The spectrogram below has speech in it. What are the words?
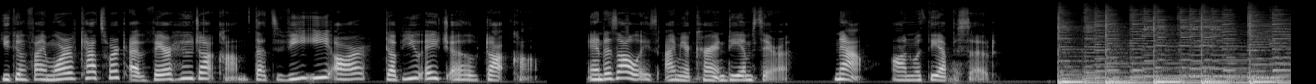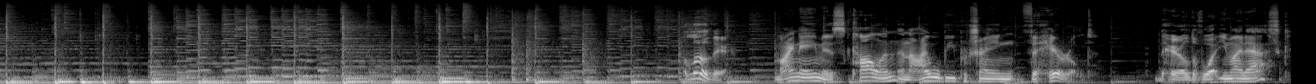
You can find more of Kat's work at verwho.com. That's V E R W H O.com. And as always, I'm your current DM, Sarah. Now, on with the episode. Hello there. My name is Colin, and I will be portraying the Herald. The Herald of what, you might ask?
